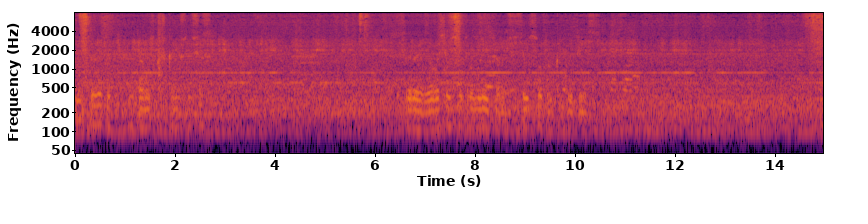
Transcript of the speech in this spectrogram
Ну, тут, это роскошь, конечно, сейчас. Сыры за 800 рублей, короче, 700 он какой-то есть. Ну, тут дофига их. Этих сыров. Ладно,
